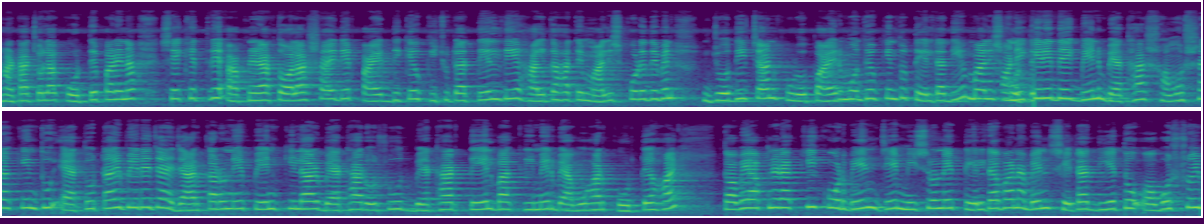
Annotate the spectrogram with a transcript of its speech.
হাঁটাচলা করতে পারে না। সেক্ষেত্রে আপনারা তলার সাইডের পায়ের দিকেও কিছুটা তেল দিয়ে হালকা হাতে মালিশ করে দেবেন। যদি চান পুরো পায়ের মধ্যেও কিন্তু তেলটা দিয়ে মালিশ অনেকেরই দেখবেন ব্যথার সমস্যা কিন্তু এতটাই বেড়ে যায়, যার কারণে পেন কিলার ব্যথার ওষুধ, ব্যথার তেল বা ক্রিমের ব্যবহার করতে হয়। তবে আপনারা কি করবেন? যে মিশ্রণের তেলটা বানাবেন, সেটা দিয়ে তো অবশ্যই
